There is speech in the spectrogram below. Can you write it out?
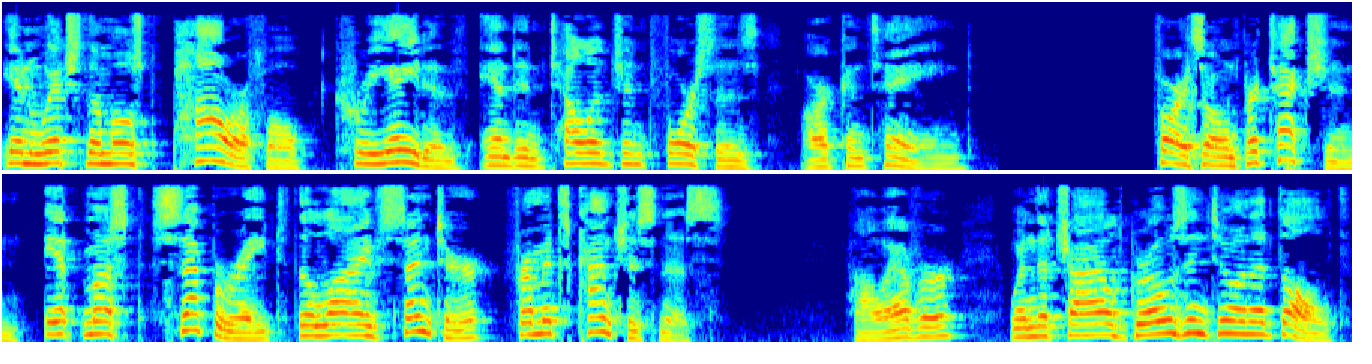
in which the most powerful, creative, and intelligent forces are contained. For its own protection, it must separate the live center from its consciousness. However, when the child grows into an adult,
